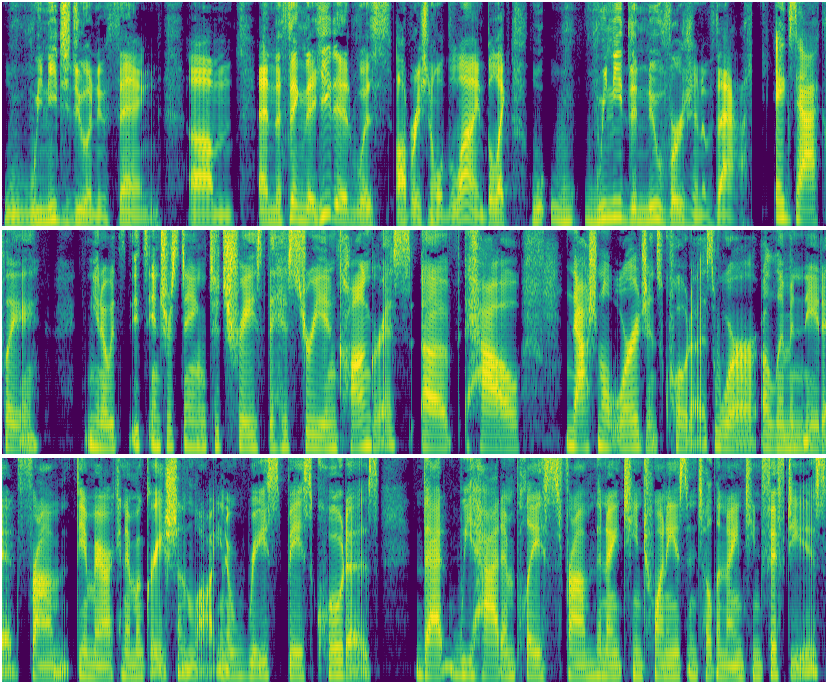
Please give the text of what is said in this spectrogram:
We need to do a new thing. Um, and the thing that he did was Operation Hold the Line, but like, w- we need the new version of that. Exactly. You know, it's it's interesting to trace the history in Congress of how national origins quotas were eliminated from the American immigration law, you know, race-based quotas that we had in place from the 1920s until the 1950s.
